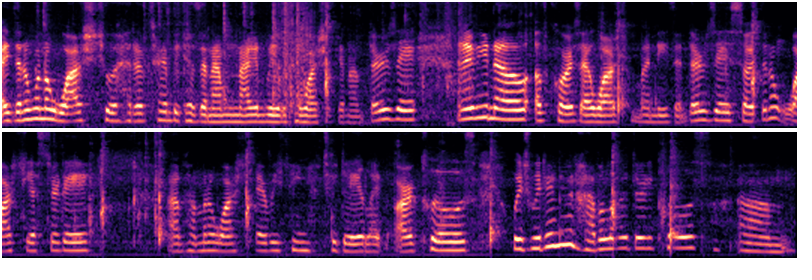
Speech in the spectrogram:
I didn't want to wash too ahead of time because then I'm not going to be able to wash again on Thursday. And if you know, of course, I wash Mondays and Thursdays. So I didn't wash yesterday. Um, so I'm going to wash everything today, like our clothes, which we didn't even have a lot of dirty clothes. Um,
